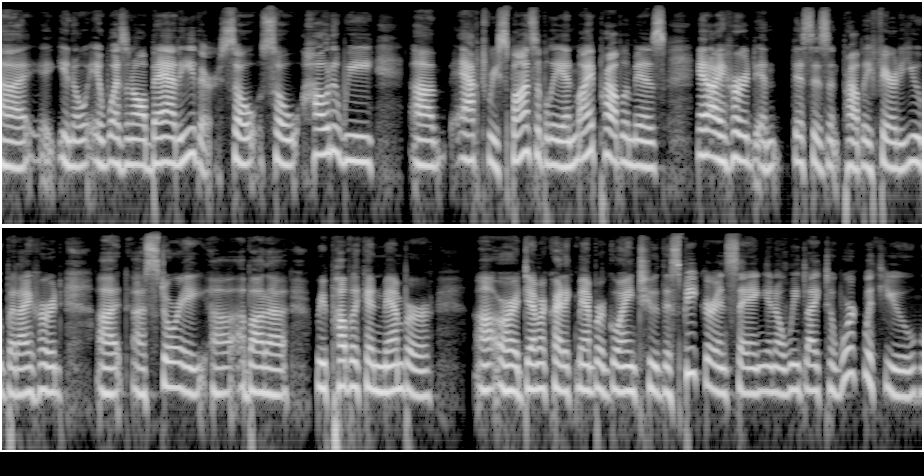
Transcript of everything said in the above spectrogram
uh, you know, it wasn't all bad either. So, so how do we uh, act responsibly? And my problem is, and I heard, and this isn't probably fair to you, but I heard uh, a story uh, about a Republican member uh, or a Democratic member going to the speaker and saying, you know, we'd like to work with you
